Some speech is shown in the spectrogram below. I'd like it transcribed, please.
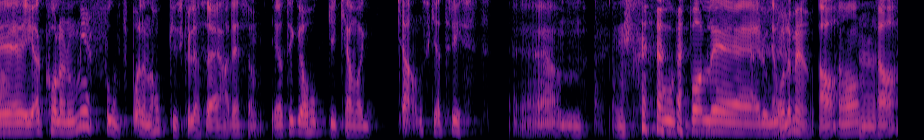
eh, Jag kollar nog mer fotboll än hockey skulle jag säga. Ja, det är så. Jag tycker att hockey kan vara ganska trist. Ehm, fotboll är roligare. Jag håller med. Ja. Ja. Ja.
